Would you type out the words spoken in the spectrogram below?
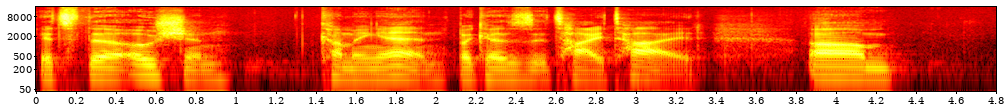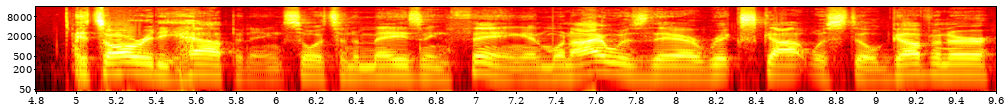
it's the ocean coming in because it's high tide. Um, it's already happening, so it's an amazing thing. And when I was there, Rick Scott was still governor.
